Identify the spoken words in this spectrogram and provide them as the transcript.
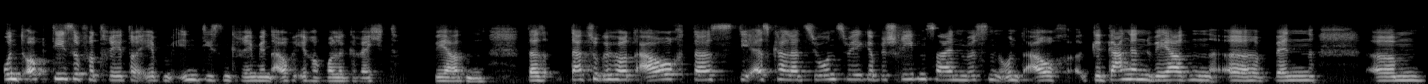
und ob diese Vertreter eben in diesen Gremien auch ihrer Rolle gerecht werden. Das, dazu gehört auch, dass die Eskalationswege beschrieben sein müssen und auch gegangen werden, äh, wenn ähm,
